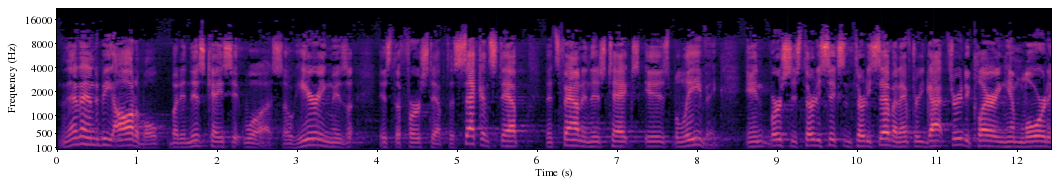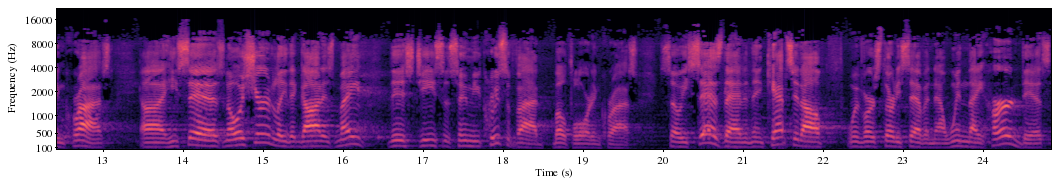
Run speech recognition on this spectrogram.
And that had to be audible, but in this case it was. So hearing is, is the first step. The second step that's found in this text is believing. In verses 36 and 37, after he got through declaring him Lord and Christ, uh, he says, Know assuredly that God has made this Jesus whom you crucified, both Lord and Christ. So he says that and then caps it off with verse 37. Now, when they heard this,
